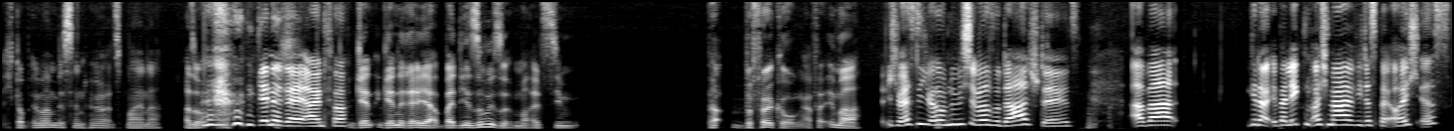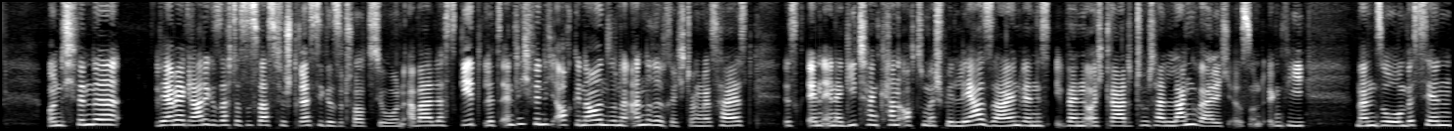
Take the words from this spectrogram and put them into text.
ich glaube immer ein bisschen höher als meiner. Also Generell einfach. gen generell ja bei dir sowieso immer als die ja, Bevölkerung einfach immer. Ich weiß nicht, warum du mich immer so darstellst. Aber genau, überlegt euch mal, wie das bei euch ist. Und ich finde, wir haben ja gerade gesagt, das ist was für stressige Situationen. Aber das geht letztendlich, finde ich, auch genau in so eine andere Richtung. Das heißt, es, ein Energietank kann auch zum Beispiel leer sein, wenn, es, wenn euch gerade total langweilig ist und irgendwie man so ein bisschen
